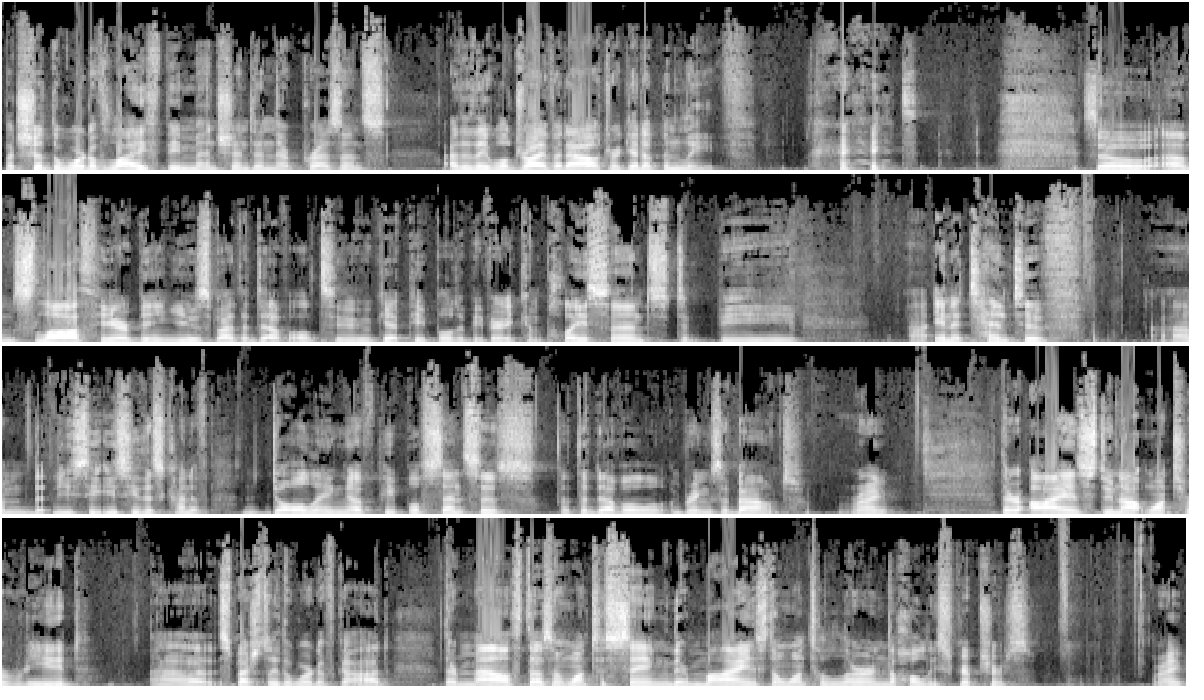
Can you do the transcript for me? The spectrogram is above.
But should the word of life be mentioned in their presence, either they will drive it out or get up and leave. Right? So, um, sloth here being used by the devil to get people to be very complacent, to be uh, inattentive. Um, you, see, you see this kind of dulling of people's senses that the devil brings about, right? Their eyes do not want to read, uh, especially the Word of God. Their mouth doesn't want to sing. Their minds don't want to learn the Holy Scriptures, right?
